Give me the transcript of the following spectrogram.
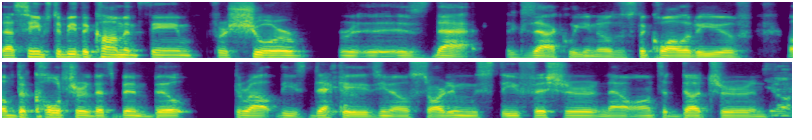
That seems to be the common theme for sure. Is that exactly? You know, it's the quality of of the culture that's been built throughout these decades, yeah. you know, starting with Steve Fisher and now on to Dutcher and yeah.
